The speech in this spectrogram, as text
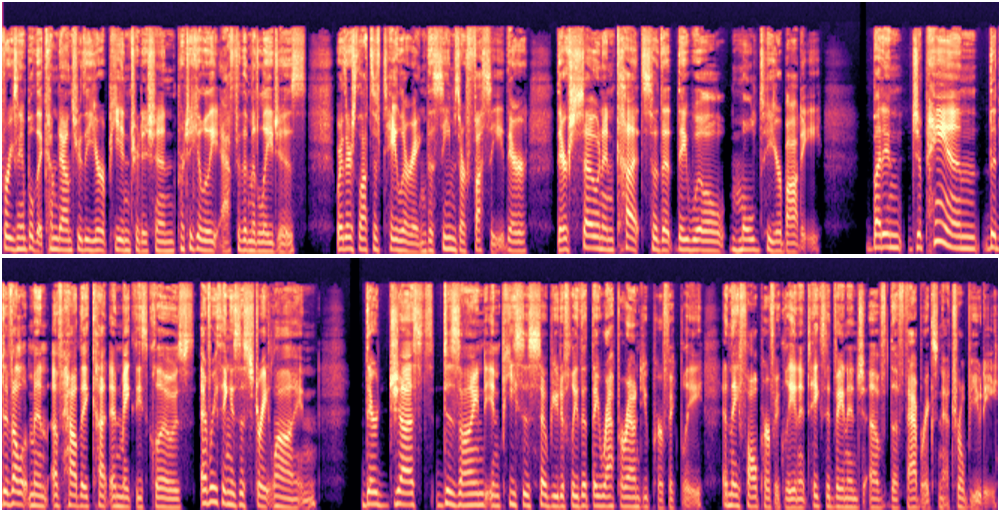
for example, that come down through the European tradition, particularly after the Middle Ages, where there's lots of tailoring. The seams are fussy. They're they're sewn and cut so that they will mold to your body. But in Japan, the development of how they cut and make these clothes, everything is a straight line. They're just designed in pieces so beautifully that they wrap around you perfectly and they fall perfectly, and it takes advantage of the fabric's natural beauty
